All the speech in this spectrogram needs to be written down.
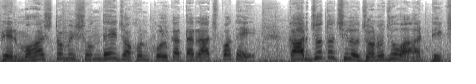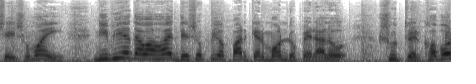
ফের মহাষ্টমী সন্ধেয় যখন কলকাতার রাজপথে কার্যত ছিল জনজোয়ার, ঠিক সেই সময়ই নিভিয়ে দেওয়া হয় দেশপ্রিয় পার্কের মণ্ডপের আলো। সূত্রের খবর,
